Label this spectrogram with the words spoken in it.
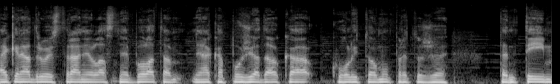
aj keď na druhej strane vlastne bola tam nejaká požiadavka kvôli tomu, pretože ten tým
